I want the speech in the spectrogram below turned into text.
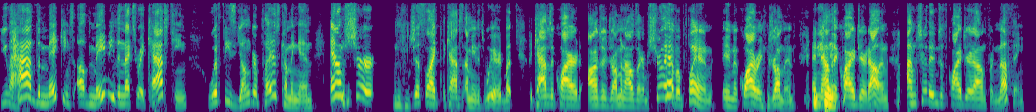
you have the makings of maybe the next Ray Cavs team with these younger players coming in. And I'm sure just like the Cavs. I mean, it's weird, but the Cavs acquired Andre Drummond. I was like, I'm sure they have a plan in acquiring Drummond, and now they acquired Jarrett Allen. I'm sure they didn't just acquire Jarrett Allen for nothing.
